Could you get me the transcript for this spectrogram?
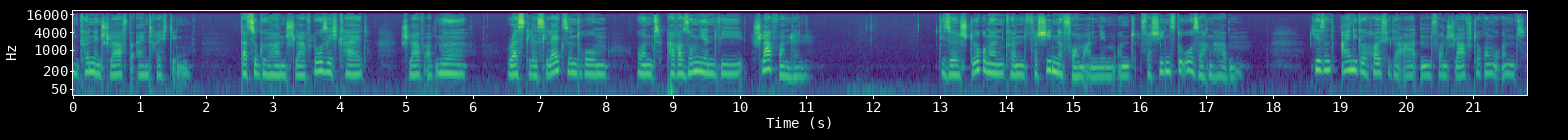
und können den Schlaf beeinträchtigen. Dazu gehören Schlaflosigkeit, Schlafapnoe, Restless Leg Syndrom und Parasomnien wie Schlafwandeln. Diese Störungen können verschiedene Formen annehmen und verschiedenste Ursachen haben. Hier sind einige häufige Arten von Schlafstörungen und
